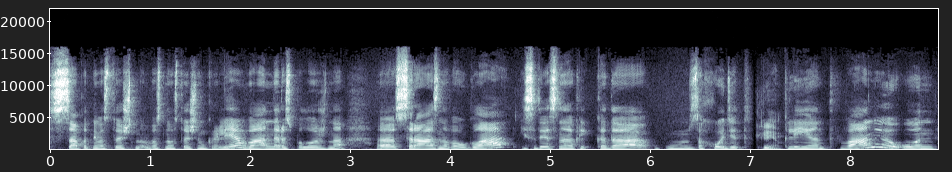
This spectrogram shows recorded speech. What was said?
с западной и восточном, на восточном крыле ванна расположена э, с разного угла, и, соответственно, когда заходит клиент, клиент в ванную, он,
